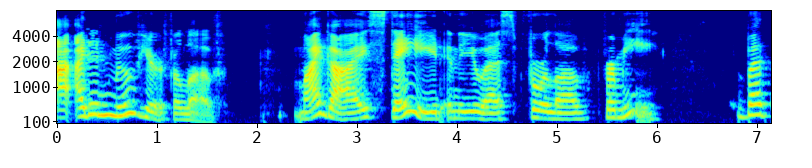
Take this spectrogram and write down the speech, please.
I, I didn't move here for love. My guy stayed in the US for love for me. But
